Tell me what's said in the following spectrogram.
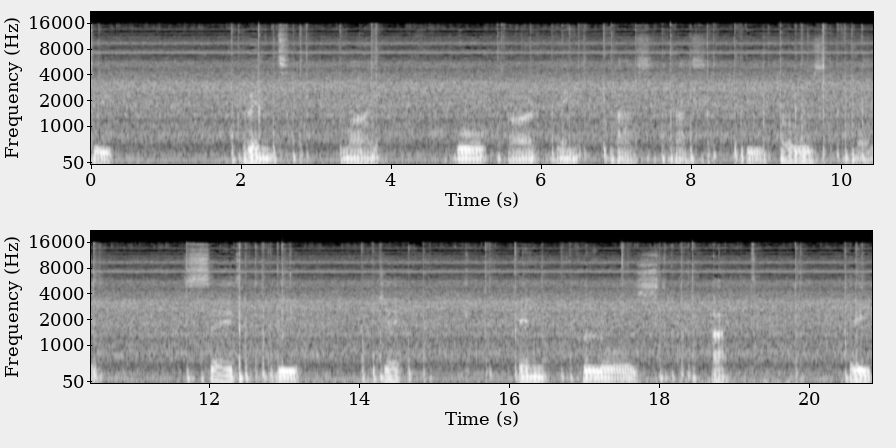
to print my boarding pass pass because they said the check in closed at 3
